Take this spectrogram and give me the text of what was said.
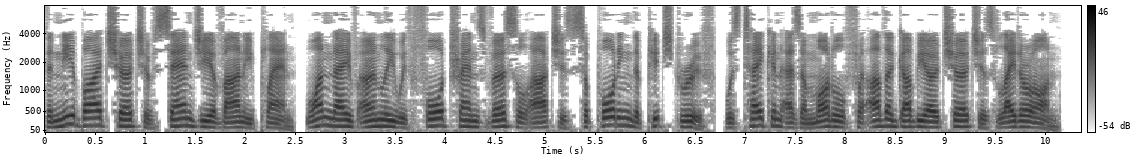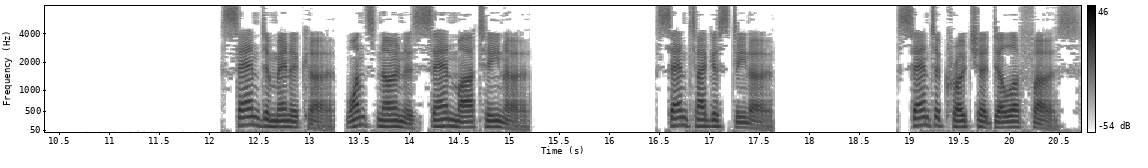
The nearby church of San Giovanni Plan, one nave only with four transversal arches supporting the pitched roof, was taken as a model for other Gubbio churches later on. San Domenico, once known as San Martino. Sant'Agostino. Santa Croce della Foce.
